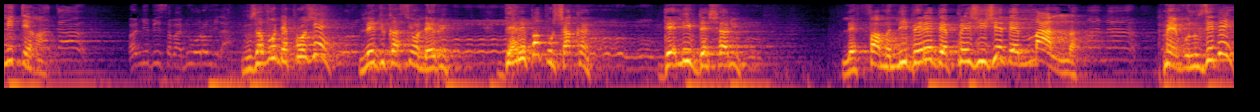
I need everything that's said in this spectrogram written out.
Mitterrand. Nous avons des projets. L'éducation, les rues. Des repas pour chacun. Des livres, des charrues. Les femmes libérées des préjugés, des mâles. Mais vous nous aidez.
